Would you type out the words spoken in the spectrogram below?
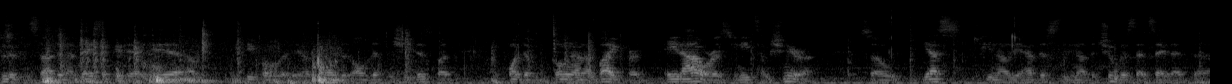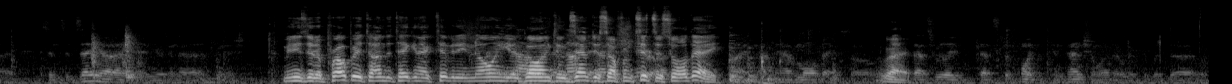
two different styles, and basically the idea of people, you know, all the, all different sheetahs, but the point of going on a bike for eight hours, you need some shmira. So, yes, you know, you have this, you know, the chuvas that say that, uh, since it's Zaya, and you're gonna, it's gonna I mean, is it appropriate to undertake an activity knowing you're going to exempt yourself from tzitzis all day? Right, not to have them all day, so. Right. That's really, that's the point of contention, whether with, with the. with the-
